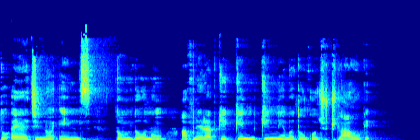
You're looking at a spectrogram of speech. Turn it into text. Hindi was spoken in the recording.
तो ए जिन्नो इंस तुम दोनों अपने रब की किन किन नियमतों को झुटलाओगे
